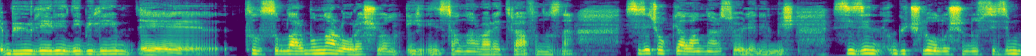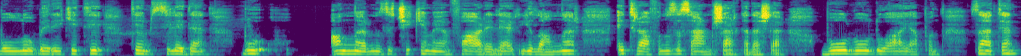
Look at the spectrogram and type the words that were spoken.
büyüleri ne bileyim e, tılsımlar bunlarla uğraşıyor insanlar var etrafınızda. Size çok yalanlar söylenilmiş. Sizin güçlü oluşunuz, sizin bolluğu, bereketi temsil eden bu anlarınızı çekemeyen fareler, yılanlar etrafınızı sarmış arkadaşlar. Bol bol dua yapın. Zaten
